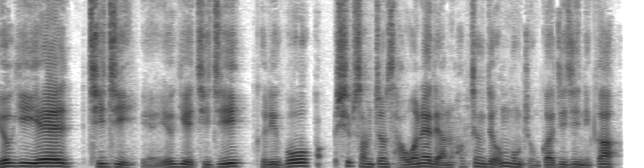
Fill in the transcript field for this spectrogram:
여기에 지지, 예, 여기에 지지, 그리고 13.4원에 대한 확정적 음봉 종가 지지니까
